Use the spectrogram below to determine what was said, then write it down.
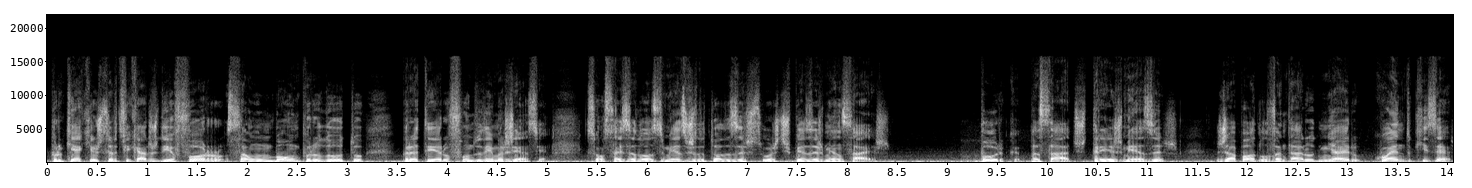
Porque é que os certificados de aforro são um bom produto para ter o fundo de emergência? Que são 6 a 12 meses de todas as suas despesas mensais. Porque, passados 3 meses, já pode levantar o dinheiro quando quiser.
